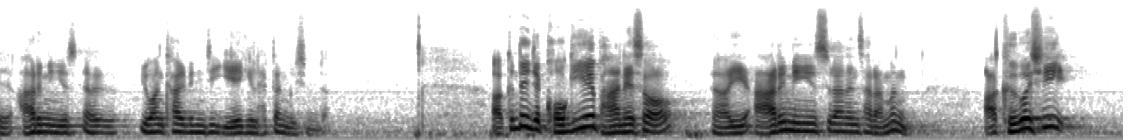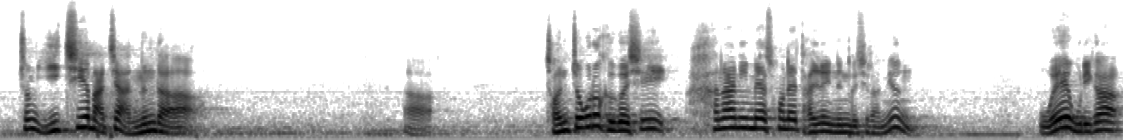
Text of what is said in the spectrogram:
예, 아르미니우스 어, 요한 칼빈이 얘기를 했다는 것입니다. 아 근데 이제 거기에 반해서 아, 이 아르미니우스라는 사람은 아 그것이 좀 이치에 맞지 않는다. 아, 전적으로 그것이 하나님의 손에 달려 있는 것이라면 왜 우리가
